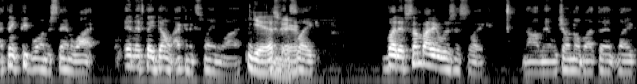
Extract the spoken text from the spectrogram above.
I think people understand why. And if they don't, I can explain why. yeah, that's And It's fair. like, but if somebody was just like, "Nah, man, what y'all know about that?" Like,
